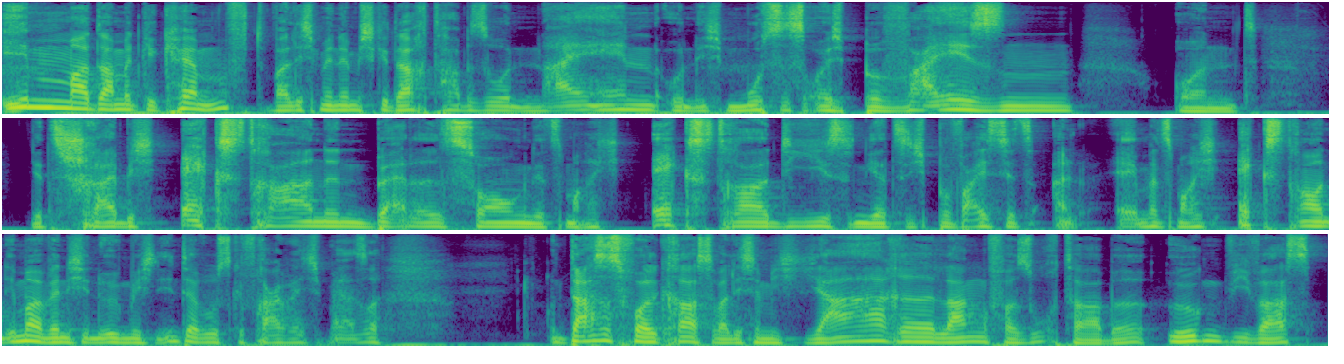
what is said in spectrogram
immer damit gekämpft, weil ich mir nämlich gedacht habe, so, nein, und ich muss es euch beweisen. Und jetzt schreibe ich extra einen Battle-Song, jetzt mache ich extra dies und jetzt, ich beweise jetzt, ey, jetzt mache ich extra und immer, wenn ich in irgendwelchen Interviews gefragt werde, ich mir so, und das ist voll krass, weil ich nämlich jahrelang versucht habe, irgendwie was,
